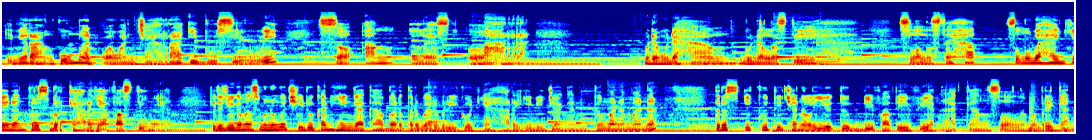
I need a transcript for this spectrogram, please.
Ini rangkuman wawancara Ibu Siwi soal Leslar. Mudah-mudahan Bunda Lesti selalu sehat, selalu bahagia dan terus berkarya pastinya. Kita juga masih menunggu cidukan hingga kabar terbaru berikutnya hari ini. Jangan ke mana-mana, terus ikuti channel Youtube Diva TV yang akan selalu memberikan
